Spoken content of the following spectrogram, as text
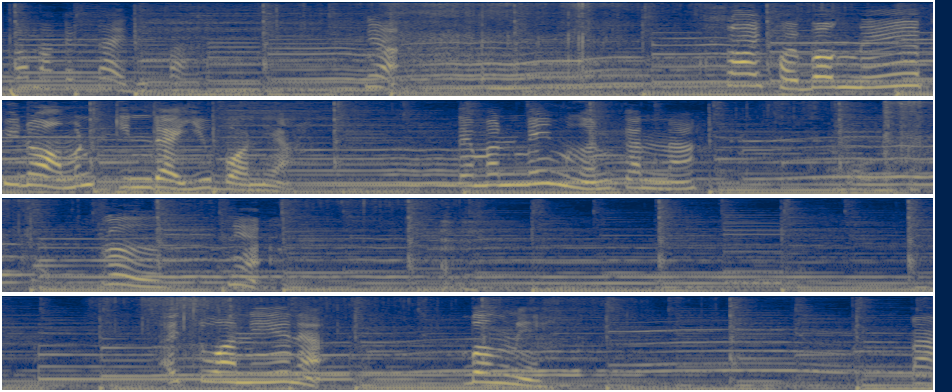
เข้ามาใกล้ๆดีป่ะเนี่ยซอยข่อยเบิ้งแน่พี่น้องมันกินได้อยู่บ่เนี่ย แต่มันไม่เหมือนกันนะ เออ เนี่ย ไอตัวนี้เนี่ย เบิ้งเนี่ยป้า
